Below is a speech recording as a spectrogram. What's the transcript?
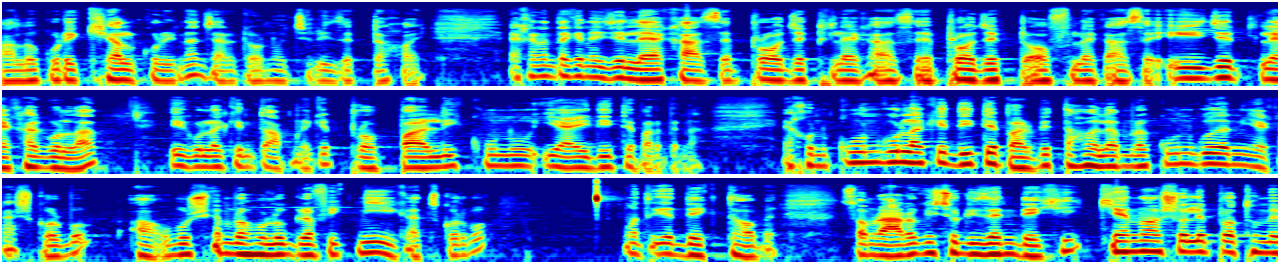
ভালো করে খেয়াল করি না, যার কারণে হচ্ছে রিজেক্টটা হয়। এখানে দেখেন এই যে লেখা আছে প্রজেক্ট লেখা আছে প্রজেক্ট অফ লেখা আছে। এই যে লেখাগুলা, এগুলা কিন্তু আপনাকে প্রপারলি কোনো ইআই দিতে পারবে না। এখন কোনগুলাকে দিতে পারবে, তাহলে আমরা কোনগুলা নিয়ে কাজ করব? অবশ্যই আমরা হোলোগ্রাফিক নিয়েই কাজ করব। আমাদেরকে দেখতে হবে। সো আমরা আরও কিছু ডিজাইন দেখি। কেন আসলে প্রথমে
